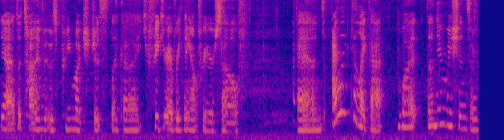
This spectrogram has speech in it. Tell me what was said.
yeah at the time it was pretty much just like uh you figure everything out for yourself. And i liked it like that but the new missions are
